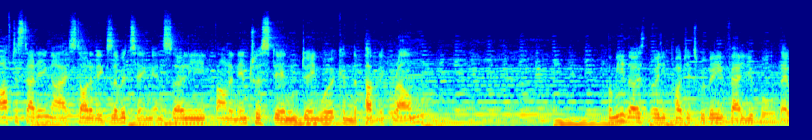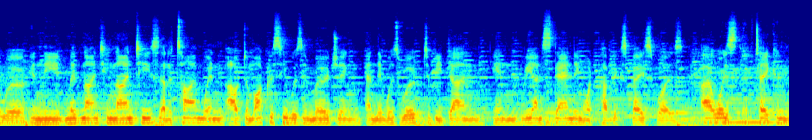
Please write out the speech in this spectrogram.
After studying, I started exhibiting and slowly found an interest in doing work in the public realm. For me, those early projects were very valuable. They were in the mid-1990s at a time when our democracy was emerging and there was work to be done in re-understanding what public space was. I always have taken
